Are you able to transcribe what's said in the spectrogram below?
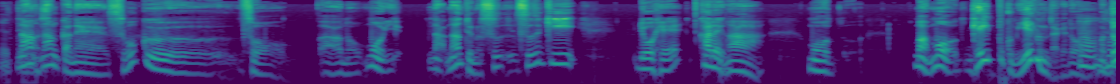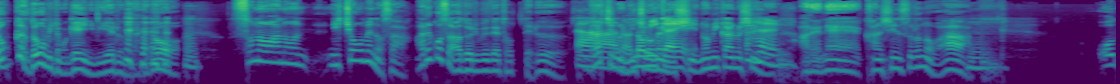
でななんかねすごくそうあのもういななんていうの？す鈴木亮平？彼がもう、まあもうゲイっぽく見えるんだけど、まあ、どっからどう見てもゲイに見えるんだけど、うんそのあの2丁目のさあれこそアドリブで撮ってるガチのあ2丁目のシーン飲み会のシーンが、はい。あれね感心するのは、うん。お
